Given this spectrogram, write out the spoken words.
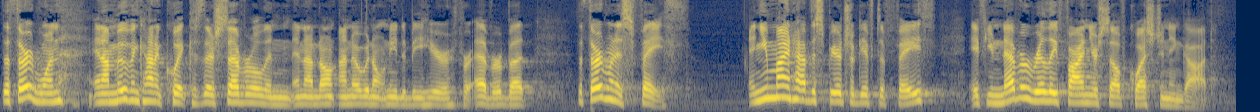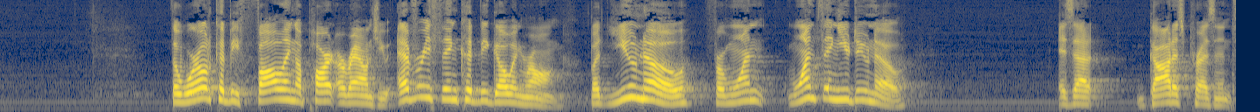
The third one, and I'm moving kind of quick because there's several, and, and I, don't, I know we don't need to be here forever, but the third one is faith. And you might have the spiritual gift of faith if you never really find yourself questioning God. The world could be falling apart around you. Everything could be going wrong. But you know, for one, one thing you do know is that God is present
